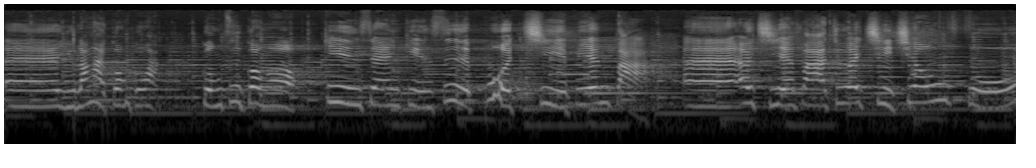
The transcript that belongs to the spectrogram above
呃，有人来讲过啊，公子讲哦，今生今世不起变吧，呃，而起的话就会起穷福。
